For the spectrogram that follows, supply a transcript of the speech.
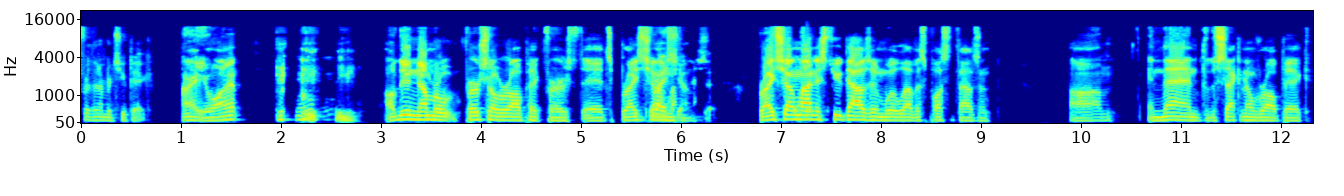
for the number two pick. All right, you want it? I'll do number first overall pick first. It's Bryce Young. Bryce Young, Bryce Young minus two thousand. Will Levis plus a thousand. Um, and then for the second overall pick,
